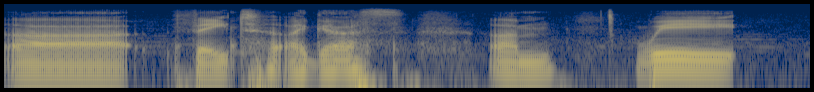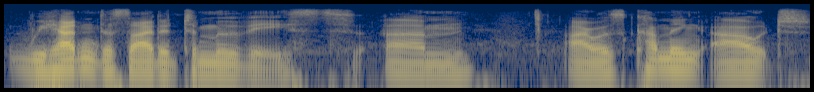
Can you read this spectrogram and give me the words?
Uh, fate, I guess. Um, we we hadn't decided to move east. Um, I was coming out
